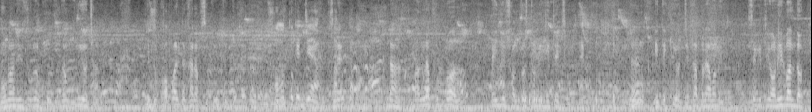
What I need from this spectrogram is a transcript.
মৌনাজ উনিও চান কিন্তু কপালটা খারাপ সিকিউরিটির জন্য। সমর্থকের যে সাপোর্টটা না বাংলা ফুটবল এই যে সন্তোষ ট্রফি জিতেছে হ্যাঁ এতে কি হচ্ছে? তারপরে আমাদের সেক্রেটারি অনির্বাণ দত্ত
